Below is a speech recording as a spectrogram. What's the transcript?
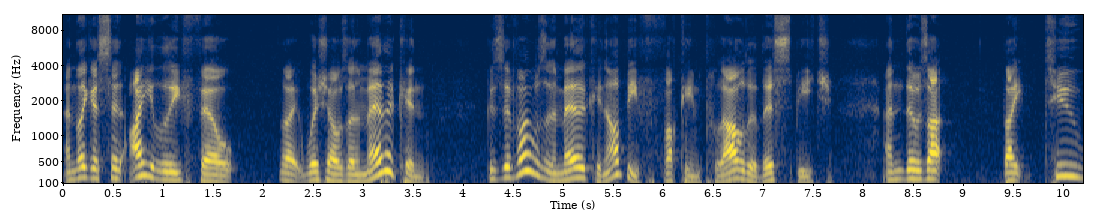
And like I said, I really felt like wish I was an American. Because if I was an American, I'd be fucking proud of this speech. And there was that, like, two,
